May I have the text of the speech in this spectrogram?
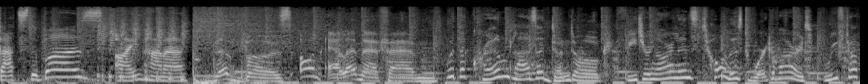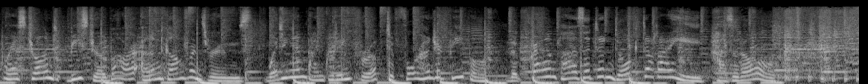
That's The Buzz. I'm Hannah. The Buzz on LMFM with the Crowne Plaza Dundalk, featuring Ireland's tallest work of art, rooftop restaurant, bistro bar, and conference rooms. Wedding and banqueting for up to 400 people. The Crowne Plaza Dundalk.ie has it all.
